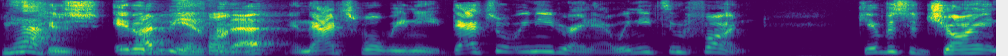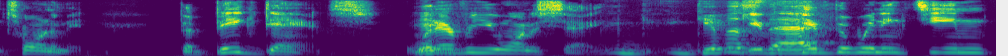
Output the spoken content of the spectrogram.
Yeah, because it'll I'd be, be fun, that. and that's what we need. That's what we need right now. We need some fun. Give us a giant tournament, the big dance, whatever yeah. you want to say. Give us give, that. Give the winning team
